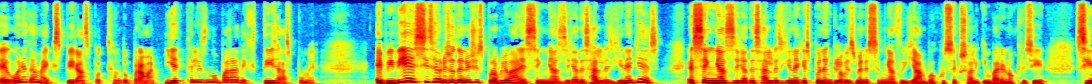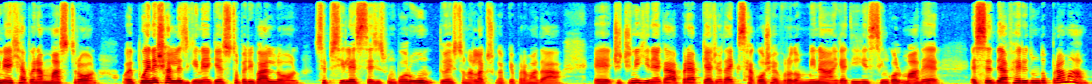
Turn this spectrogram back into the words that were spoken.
εγώ είναι έκανα experience ποτέ το πράγμα. Ή θέλει να το παραδεχτείς, ας πούμε. Επειδή εσύ θεωρείς ότι δεν έχεις πρόβλημα, αν σε νοιάζεις για τις άλλες γυναίκες. Σε νοιάζεις για τις άλλες γυναίκες που είναι εγκλωβισμένες σε μια δουλειά που έχουν σεξουαλική παρενόχληση συνέχεια από έναν μάστρο, ε, που είναι και άλλες γυναίκες στο περιβάλλον, σε ψηλές θέσεις που μπορούν τουλάχιστον να αλλάξουν κάποια πράγματα. Ε, και εκείνη η γυναίκα πρέπει να πιάσει τα 600 ευρώ το μήνα γιατί είναι single mother. Ε, σε ενδιαφέρει τον το πράγμα;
